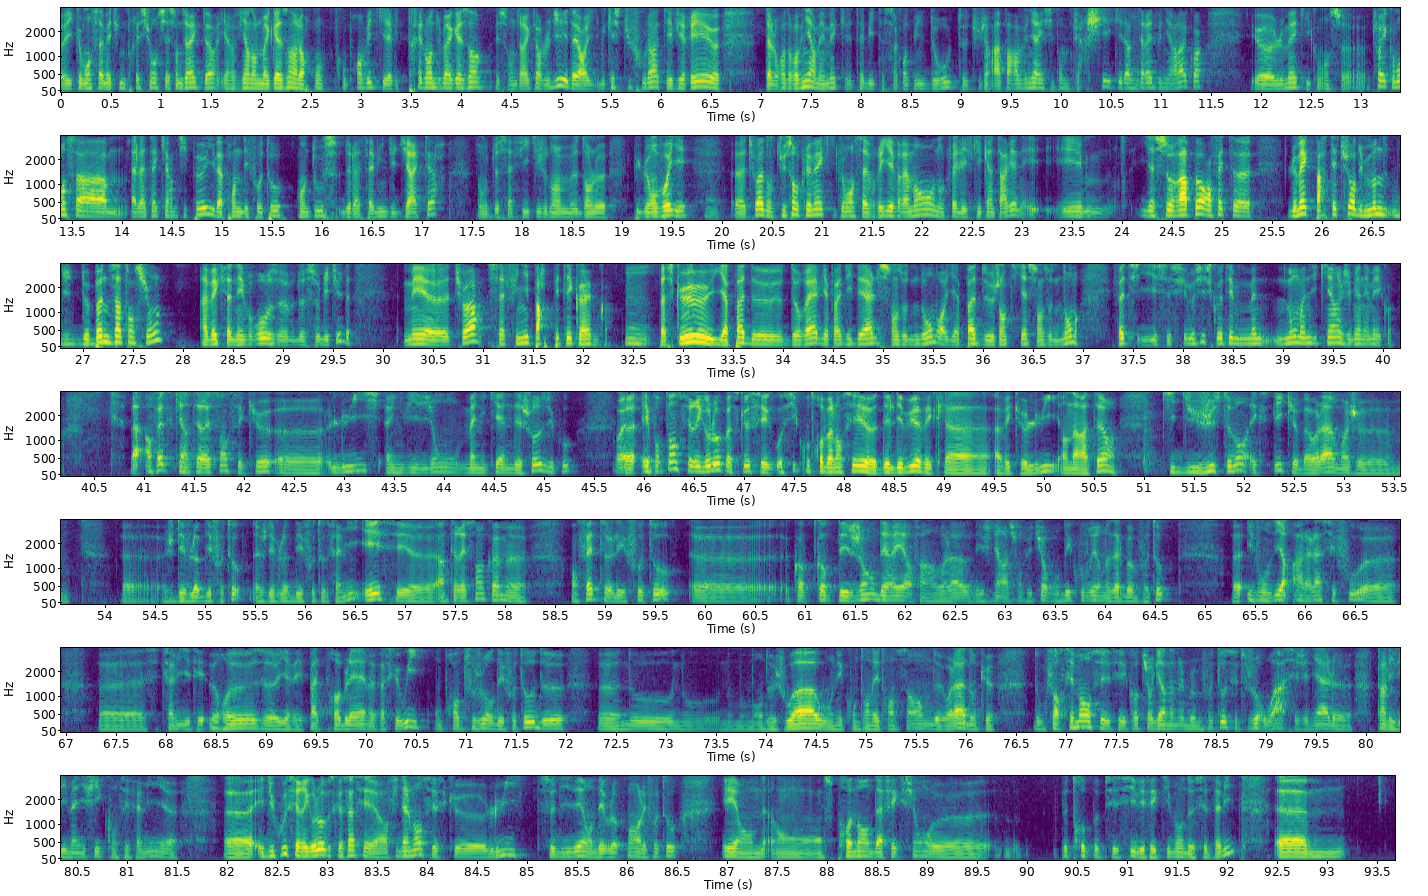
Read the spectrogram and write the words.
Euh, il commence à mettre une pression aussi à son directeur. Il revient dans le magasin alors qu'on comprend vite qu'il habite très loin du magasin. Et son directeur lui dit, d'ailleurs, mais qu'est-ce que tu fous là? T'es viré, euh, t'as le droit de revenir, mais mec, t'habites à 50 minutes de route, tu viens à pas revenir ici pour me faire chier, quel est l'intérêt de venir là, quoi? Et, euh, Le mec, il commence, tu vois, il commence à, à l'attaquer un petit peu. Il va prendre des photos en douce de la famille du directeur, donc de sa fille qui joue dans le, dans le puis lui envoyer. Ouais. Euh, tu vois, donc tu sens que le mec, il commence à vriller vraiment. Donc là, les flics interviennent et il y a ce rapport, en fait, euh, le mec partait toujours du monde- du- de bonnes intentions avec sa névrose de solitude. Mais euh, tu vois, ça finit par péter quand même, quoi. Hmm. Parce que il n'y a pas de, de rêve, il n'y a pas d'idéal sans zone d'ombre, il n'y a pas de gentillesse sans zone d'ombre. En fait, c'est aussi ce côté man- non manichéen que j'ai bien aimé, quoi. Bah, en fait, ce qui est intéressant, c'est que euh, lui a une vision manichéenne des choses, du coup. Ouais. Euh, et pourtant, c'est rigolo parce que c'est aussi contrebalancé euh, dès le début avec, la, avec euh, lui en narrateur, qui du, justement explique bah voilà, moi je, euh, je développe des photos, je développe des photos de famille, et c'est euh, intéressant comme euh, en fait les photos, quand, quand des gens derrière, enfin voilà, les générations futures vont découvrir nos albums photos. ils vont se dire ah là là c'est fou euh, cette famille était heureuse il n'y avait pas de problème parce que oui on prend toujours des photos de euh, nos, moments de joie où on est content d'être ensemble voilà donc euh, donc forcément c'est quand tu regardes un album photo c'est toujours waouh c'est génial tant les vies magnifiques qu'ont ces familles et du coup c'est rigolo parce que ça c'est finalement c'est ce que lui se disait en développant les photos et en, se prenant d'affection un peu trop obsessive effectivement de cette famille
